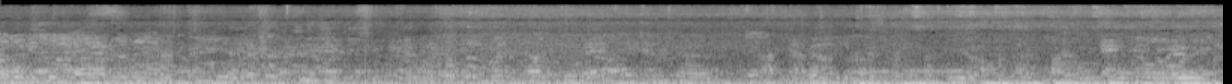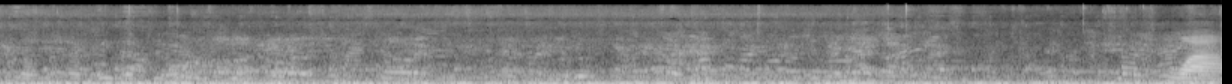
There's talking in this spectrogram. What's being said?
On Wow.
